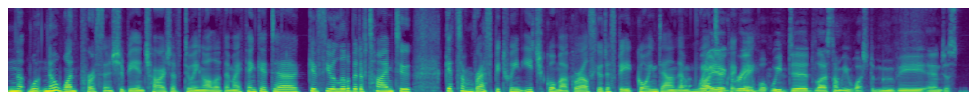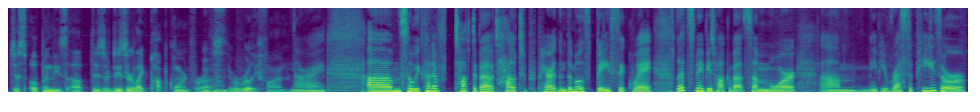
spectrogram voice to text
no, well, no one person should be in charge of doing all of them. I think it uh, gives you a little bit of time to get some rest between each gomak, or else you'll just be going down them way I too agree. quickly. What we did last time, we watched a movie and just just opened these up. These are these are like popcorn for us. Mm-hmm. They were really fun. All right. Um, so we kind of talked about how to prepare them the most basic way. Let's maybe talk about some more um, maybe recipes or or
